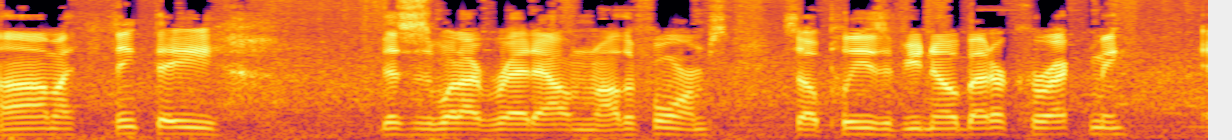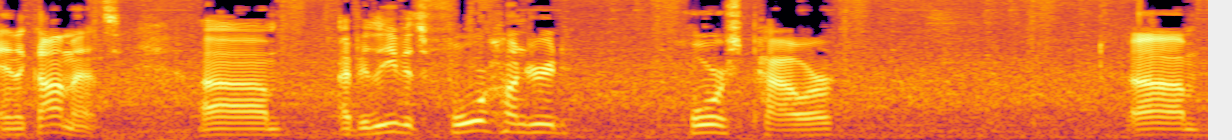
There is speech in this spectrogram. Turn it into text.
um, I think they, this is what I've read out in other forums, so please if you know better, correct me in the comments. Um, I believe it's 400 horsepower um,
